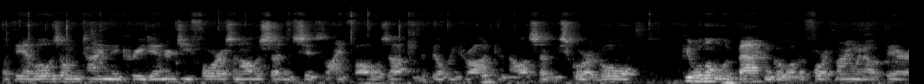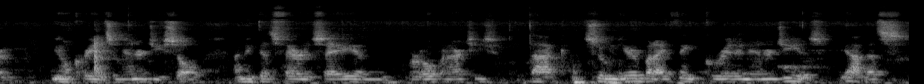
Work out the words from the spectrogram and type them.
but they have ozone time. They create energy for us, and all of a sudden, Sid's line follows up, and the building's rocked, and all of a sudden we score a goal. People don't look back and go, "Well, the fourth line went out there and you know created some energy." So I think that's fair to say, and we're hoping Archie's back soon here. But I think grit and energy is, yeah, that's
